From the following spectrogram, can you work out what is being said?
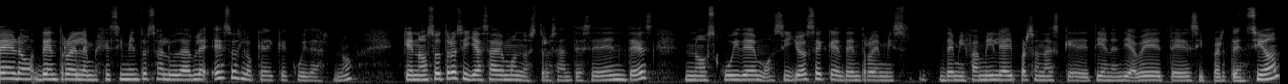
pero dentro del envejecimiento saludable eso es lo que hay que cuidar, ¿no? Que nosotros, si ya sabemos nuestros antecedentes, nos cuidemos. Y yo sé que dentro de, mis, de mi familia hay personas que tienen diabetes, hipertensión,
